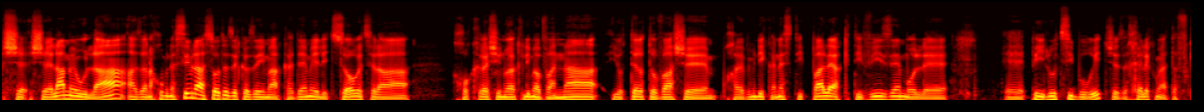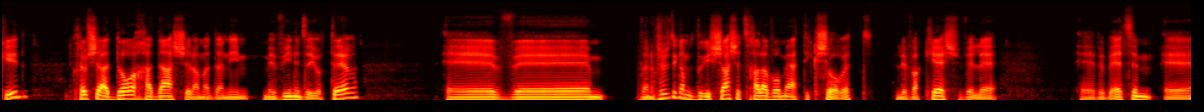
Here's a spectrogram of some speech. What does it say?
ש, שאלה מעולה, אז אנחנו מנסים לעשות את זה כזה עם האקדמיה, ליצור אצל החוקרי שינוי אקלים הבנה יותר טובה שחייבים להיכנס טיפה לאקטיביזם או לפעילות ציבורית, שזה חלק מהתפקיד. אני חושב שהדור החדש של המדענים מבין את זה יותר, אה, ו... ואני חושב שזו גם דרישה שצריכה לבוא מהתקשורת, לבקש ול... אה, ובעצם אה,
